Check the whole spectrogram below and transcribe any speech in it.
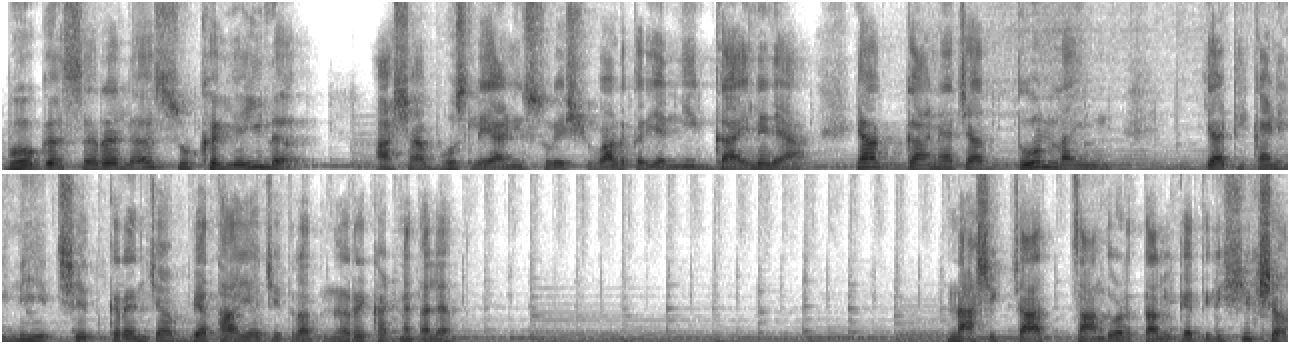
भोग सरल सुख येईल आशा भोसले आणि सुरेश वाडकर यांनी गायलेल्या या गाण्याच्या दोन लाईन या ठिकाणी लिहित शेतकऱ्यांच्या व्यथा या चित्रातनं रेखाटण्यात आल्यात. नाशिकच्या चांदवड तालुक्यातील शिक्षक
